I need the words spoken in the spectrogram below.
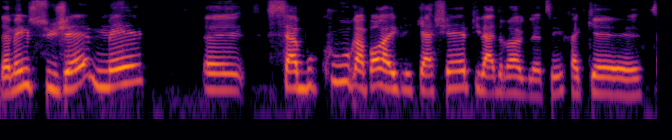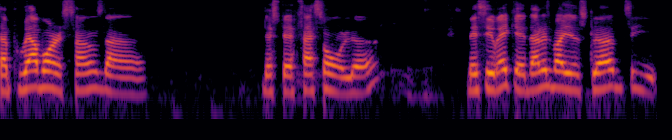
le même sujet, mais euh, ça a beaucoup rapport avec les cachets puis la drogue, là. Fait que ça pourrait avoir un sens dans, de cette façon-là. Mais c'est vrai que dans le Buyers Club, il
